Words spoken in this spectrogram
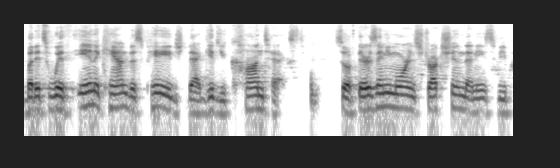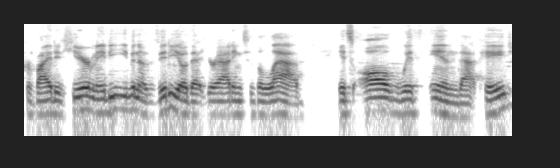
but it's within a Canvas page that gives you context. So if there's any more instruction that needs to be provided here, maybe even a video that you're adding to the lab, it's all within that page.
